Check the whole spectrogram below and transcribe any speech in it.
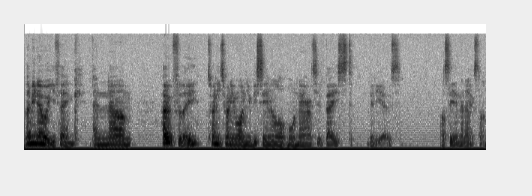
let me know what you think. And um hopefully 2021 you'll be seeing a lot more narrative based videos. I'll see you in the next one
